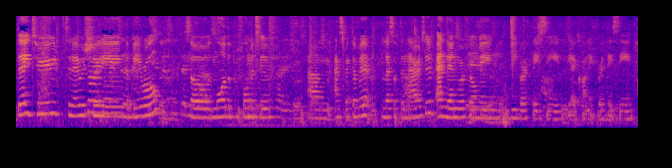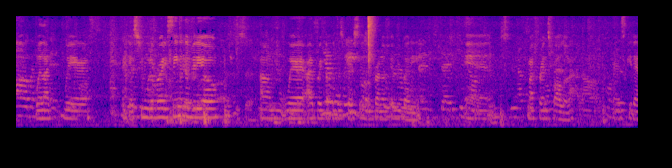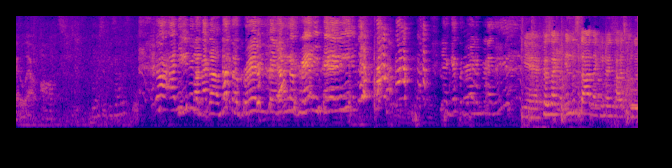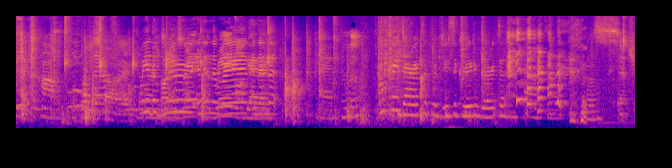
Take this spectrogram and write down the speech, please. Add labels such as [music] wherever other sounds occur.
Day two, today we're shooting the B-roll. So more the performative um, aspect of it, less of the narrative. And then we're filming the birthday scene, the iconic birthday scene, where, like, where I guess you would have already seen in the video, um, where I break up with this person in front of everybody. And my friends follow and skedaddle out. I need you to back up. Not the granny panties. Not the granny panties. yeah, get the granny panties. Yeah, because like in the start, like you know how it's blue, like the calm. before We had the blue and then the red and then the. Yeah. Okay, director, producer, creative director. [laughs]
